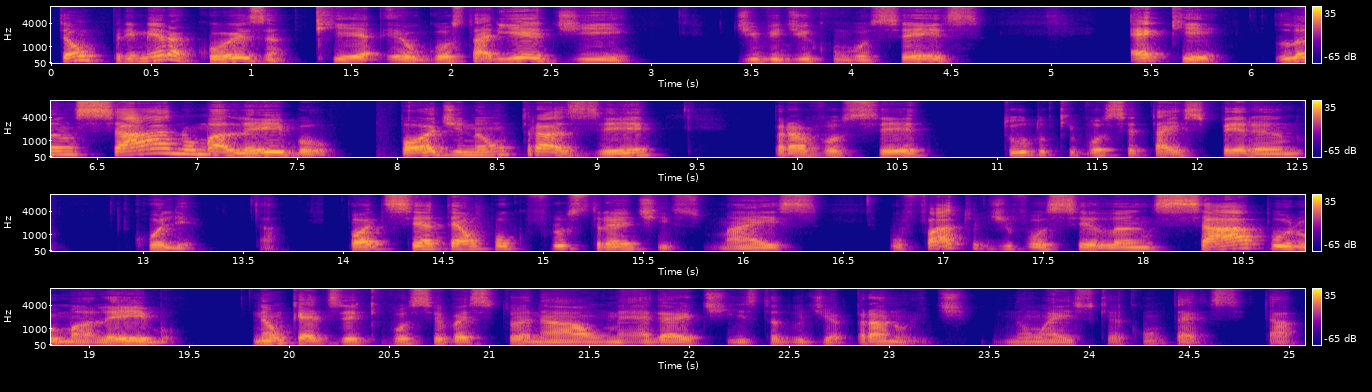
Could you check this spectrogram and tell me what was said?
Então, primeira coisa que eu gostaria de dividir com vocês é que lançar numa label pode não trazer para você tudo que você está esperando colher. Tá? Pode ser até um pouco frustrante isso, mas o fato de você lançar por uma label não quer dizer que você vai se tornar um mega artista do dia para a noite. Não é isso que acontece, tá?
